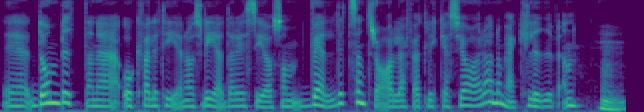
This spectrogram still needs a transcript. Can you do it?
Eh, de bitarna och kvaliteterna hos ledare ser jag som väldigt centrala för att lyckas göra de här kliven. Mm.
